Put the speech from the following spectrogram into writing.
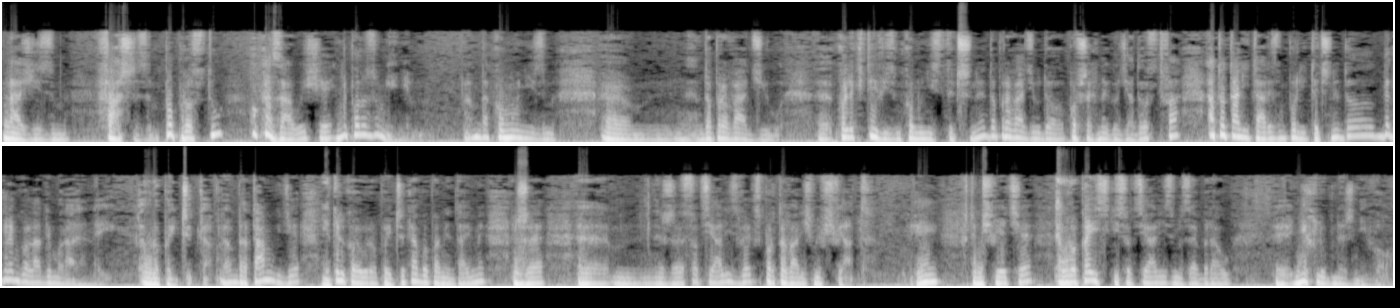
nazizm, faszyzm. Po prostu okazały się nieporozumieniem. Prawda? Komunizm doprowadził, e, kolektywizm komunistyczny doprowadził do powszechnego dziadostwa, a totalitaryzm polityczny do degrengolady moralnej Europejczyka. Prawda? Tam, gdzie nie tylko Europejczyka, bo pamiętajmy, że, że socjalizm wyeksportowaliśmy w świat. I w tym świecie europejski socjalizm zebrał e, niechlubne żniwo.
